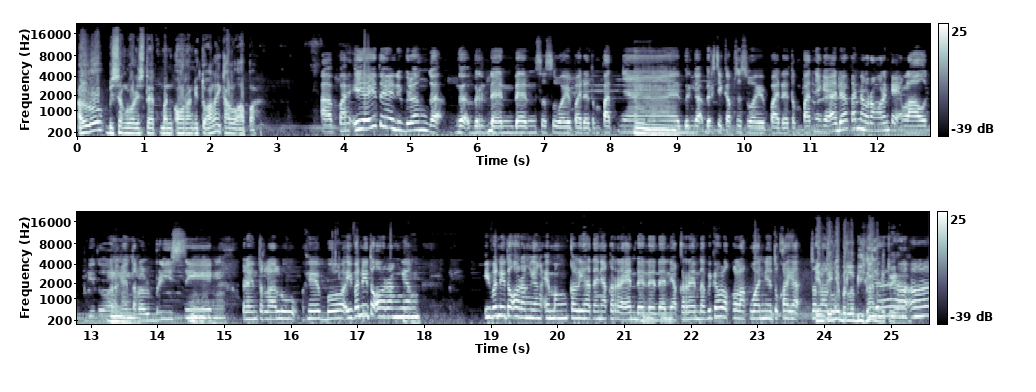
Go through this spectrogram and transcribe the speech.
Lu bisa ngeluarin statement orang itu alay kalau apa? Apa iya itu yang dibilang nggak nggak berdandan sesuai pada tempatnya Hmm. ber- nggak bersikap sesuai pada tempatnya kayak ada kan orang-orang kayak loud gitu orang yang Hmm. terlalu berisik Hmm. orang yang terlalu heboh even itu orang yang even itu orang yang emang kelihatannya keren dan dandannya keren tapi kalau kelakuannya tuh kayak terlalu Hmm. Intinya berlebihan Iya, gitu ya. heeh,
